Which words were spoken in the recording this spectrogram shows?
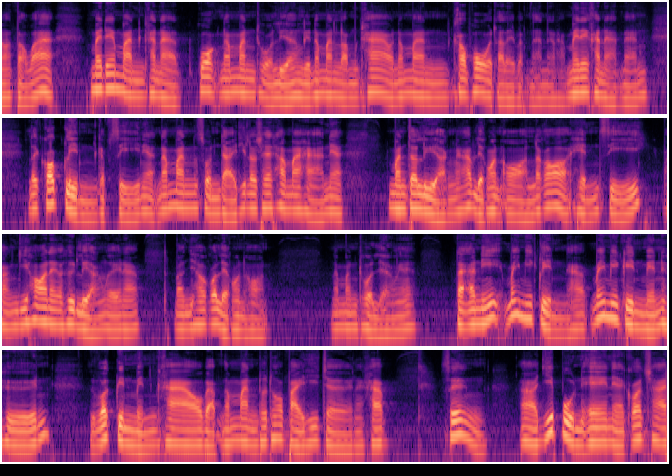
เนาะแต่ว่าไม่ได้มันขนาดพวกน้ำมันถั่วเหลือง หรือน้ำมันลำข้าว น้ำมันข้าวโพดอะไรแบบนั้นนะครับไม่ได้ขนาดนั้น แล้วก็กลิ่นกับสีเนี่ยน้ำมันส่วนใหญ่ที่เราใช้ทำอาหารเนี่ยมันจะเหลืองนะครับเหลืองอ่อนๆแล้วก็เห็นสีบางยี่ห้อเนี่ยก็คือเหลืองเลยนะบางยี่ห้อก็เหลืองอ่อนๆน้ำมันถั่วเหลืองเนี่ยแต่อันนี้ไม่มีกลิ่นนะครับไม่มีกลิ่นเหม็นหืน หรือว่ากลิ่นเหม็นคาวแบบน้ำมันทั่วๆไปที่เจอนะครับ ซึ่ง ญี่ปุ่นเองเนี่ยก็ใช้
